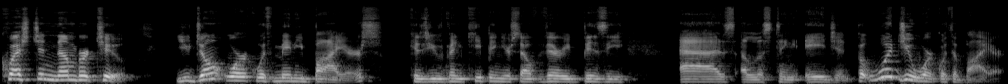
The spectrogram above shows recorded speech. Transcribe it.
Question number two. You don't work with many buyers because you've been keeping yourself very busy as a listing agent. But would you work with a buyer?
